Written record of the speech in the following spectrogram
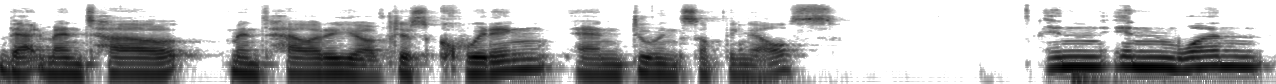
that mental mentality of just quitting and doing something else. In in one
